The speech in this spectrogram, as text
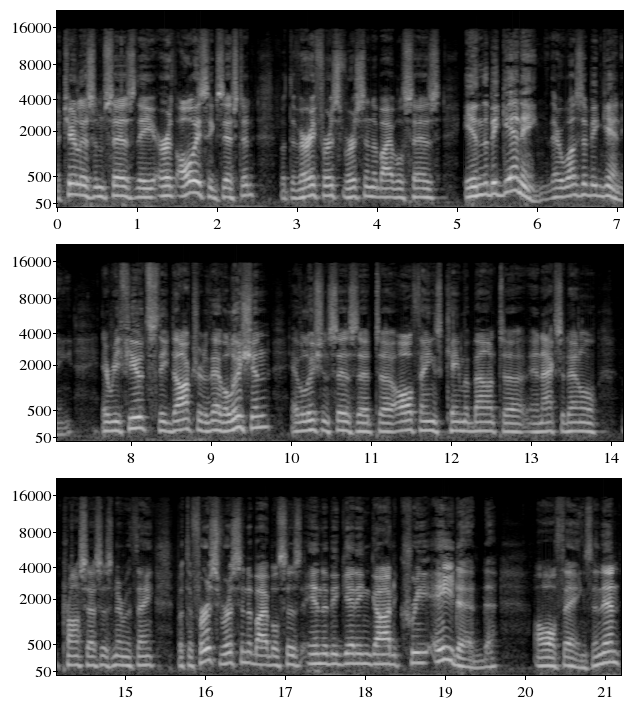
Materialism says the earth always existed, but the very first verse in the Bible says, "In the beginning there was a beginning." It refutes the doctrine of evolution. Evolution says that uh, all things came about uh, in accidental processes and everything. But the first verse in the Bible says, In the beginning, God created all things. And then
